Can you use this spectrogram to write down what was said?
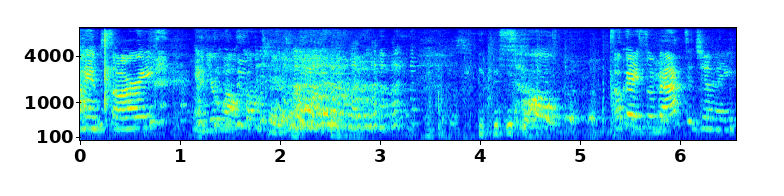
I am sorry, and you're welcome. so, okay, so back to Jimmy.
